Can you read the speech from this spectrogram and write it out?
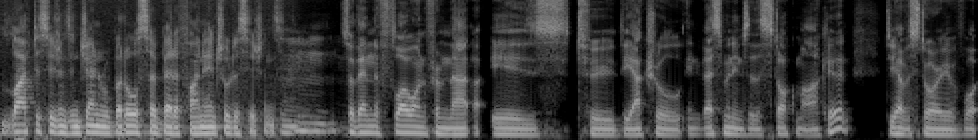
life decisions in general, but also better financial decisions. Mm. So then the flow on from that is to the actual investment into the stock market. Do you have a story of what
